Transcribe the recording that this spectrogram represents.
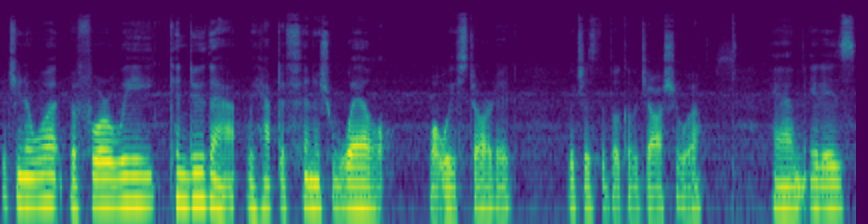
But you know what? Before we can do that, we have to finish well what we've started, which is the book of Joshua. And it is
